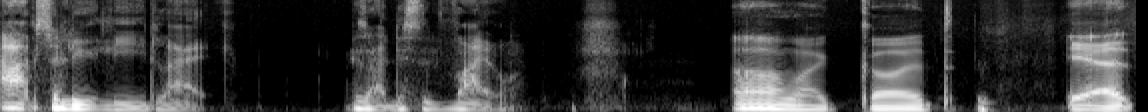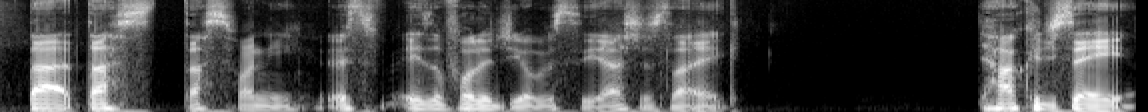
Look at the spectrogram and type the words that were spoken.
absolutely like he's like this is vile. Oh my god. Yeah, that that's that's funny. It's his apology, obviously. That's just like, how could you say?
